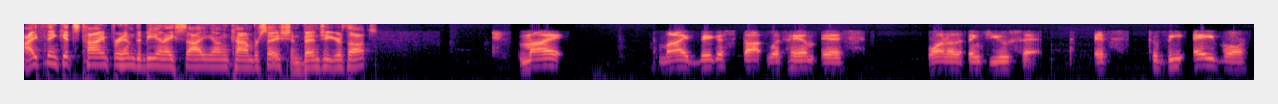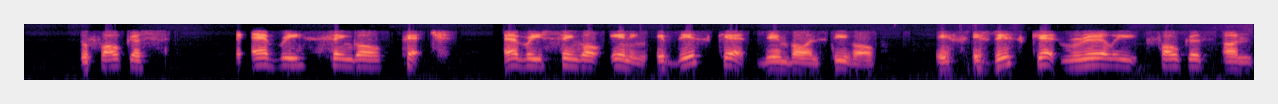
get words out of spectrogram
I think it's time for him to be in a Cy Young conversation. Bengie, your thoughts? my my biggest thought with him is one of the things you said. It's to be able to focus every single pitch, every single inning. If this kid, Jimbo and Stevo, if if this kid really focus on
